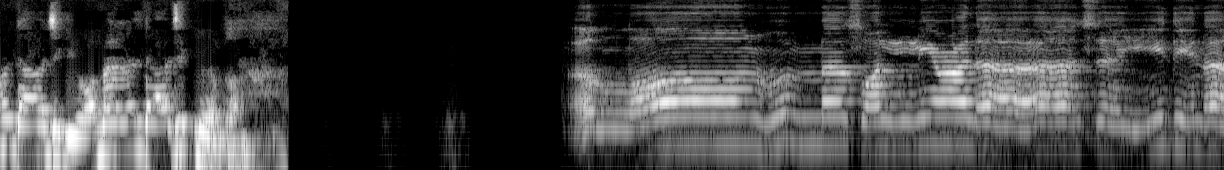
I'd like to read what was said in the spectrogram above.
onu davet ediyor. Ondan evvel davet etmiyor. اللهم صل على سيدنا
